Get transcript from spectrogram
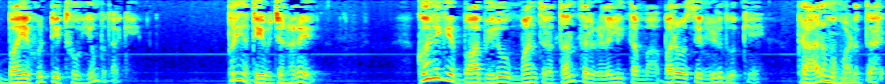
ಭಯ ಹುಟ್ಟಿತು ಎಂಬುದಾಗಿ. ಪ್ರಿಯ ದೇವಜನರೇ, ಕೊನೆಗೆ ಬಾಬಿಲು ಮಂತ್ರ ತಂತ್ರಗಳಲ್ಲಿ ತಮ್ಮ ಭರವಸೆ ನೀಡುವುದಕ್ಕೆ ಪ್ರಾರಂಭ ಮಾಡುತ್ತಾರೆ.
